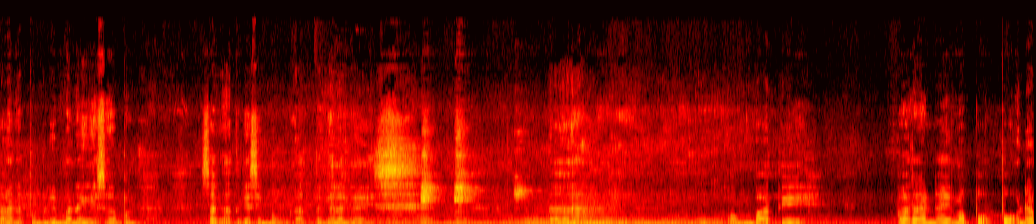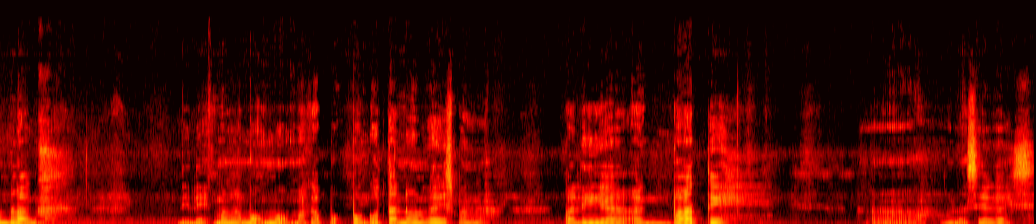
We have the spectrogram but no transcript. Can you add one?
Ah na problema na guys sa pag sangat kasi bugat na guys na kumbati para na mapupo damlag. Dili mga mo makapupog o tanon guys mga paliya ag bate ah wala siya guys.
